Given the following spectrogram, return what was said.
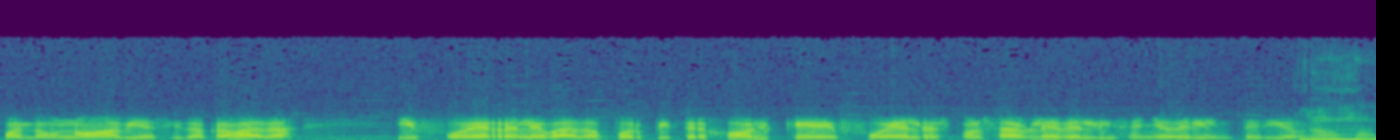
cuando aún no había sido acabada, y fue relevado por Peter Hall, que fue el responsable del diseño del interior. Ajá.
